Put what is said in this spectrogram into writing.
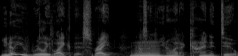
"You know, you really like this, right?" And I was like, "You know what? I kind of do."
